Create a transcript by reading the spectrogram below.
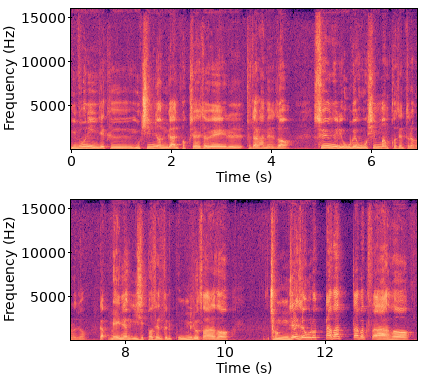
이분이 이제 그 60년간 벅셔 해서웨이를 투자를 하면서 수익률이 550만 퍼센트라 그러죠. 그러니까 매년 20%를 복리로 쌓아서 정제적으로 따박따박 쌓아서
